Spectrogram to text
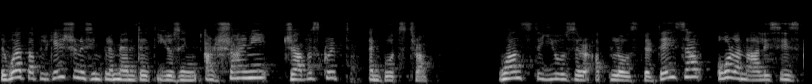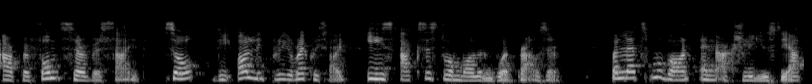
The web application is implemented using R Shiny, JavaScript, and Bootstrap. Once the user uploads their data, all analyses are performed server-side. So the only prerequisite is access to a modern web browser. But let's move on and actually use the app.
